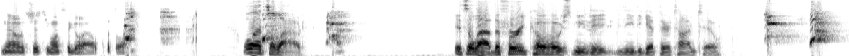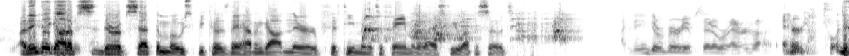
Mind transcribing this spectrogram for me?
No, it's just he wants to go out. That's all. Well, that's allowed. It's allowed. The furry co-hosts need to need to get their time too. I think they got ups- they're upset the most because they haven't gotten their 15 minutes of fame in the last few episodes. I think they're very upset over Energon. Energon.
